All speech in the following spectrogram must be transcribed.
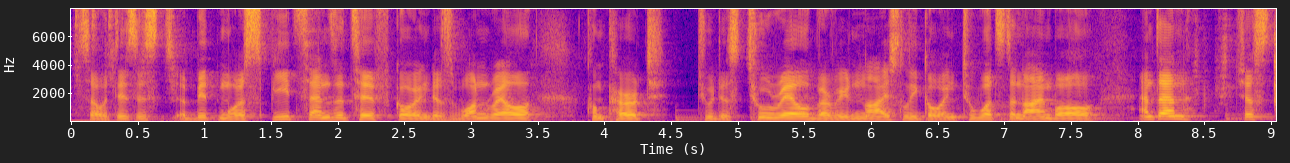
So this is a bit more speed sensitive going this one rail compared to this two rail very nicely going towards the nine ball. And then just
